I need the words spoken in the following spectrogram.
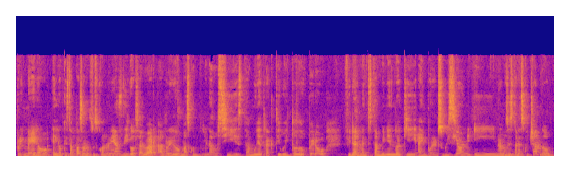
primero en lo que está pasando en sus colonias. Digo, salvar al río más contaminado sí está muy atractivo y todo, pero finalmente están viniendo aquí a imponer su visión y no nos están escuchando.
